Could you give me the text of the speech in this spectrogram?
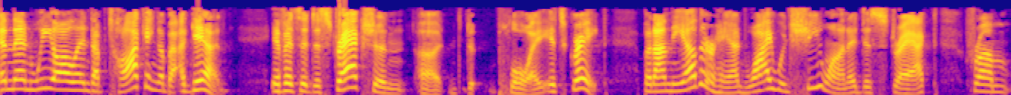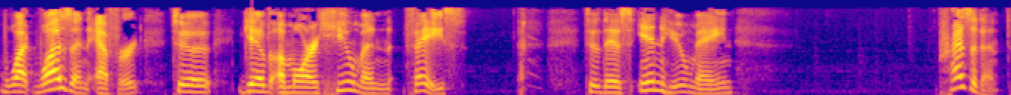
And then we all end up talking about, again, if it's a distraction uh, d- ploy, it's great. But on the other hand, why would she want to distract from what was an effort to give a more human face to this inhumane president.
